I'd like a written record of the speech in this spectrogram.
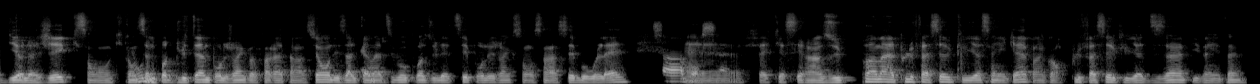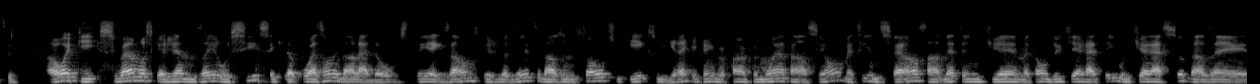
biologiques, qui ne qui contiennent pas de gluten pour les gens qui veulent faire attention, des alternatives aux produits laitiers pour les gens qui sont sensibles au lait. 100%. fait que c'est rendu pas mal plus facile qu'il y a 5 ans, puis encore plus facile qu'il y a 10 ans, puis 20 ans. Ah oui, puis souvent, moi, ce que j'aime dire aussi, c'est que le poison est dans la dose. exemple, ce que je veux dire, dans une sauce ou X ou Y, quelqu'un veut faire un peu moins attention, mais il y a une différence entre mettre une cuillère, mettons, deux cuillères à thé ou une cuillère à soupe dans un,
